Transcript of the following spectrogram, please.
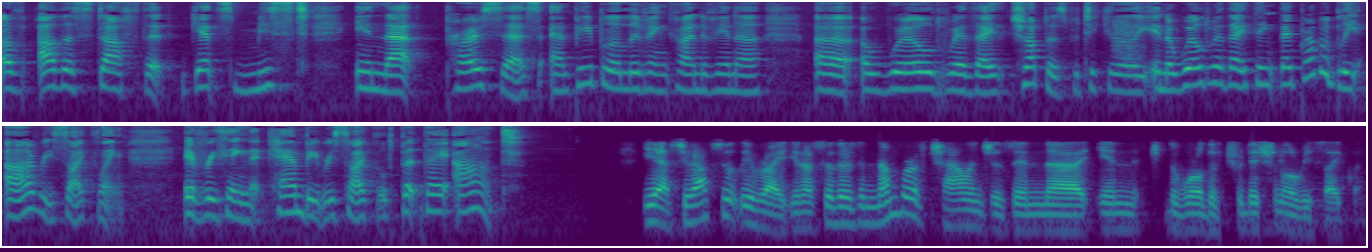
of other stuff that gets missed in that process and people are living kind of in a a, a world where they shoppers particularly in a world where they think they probably are recycling everything that can be recycled but they aren't Yes, you're absolutely right. You know, so there's a number of challenges in uh, in the world of traditional recycling.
